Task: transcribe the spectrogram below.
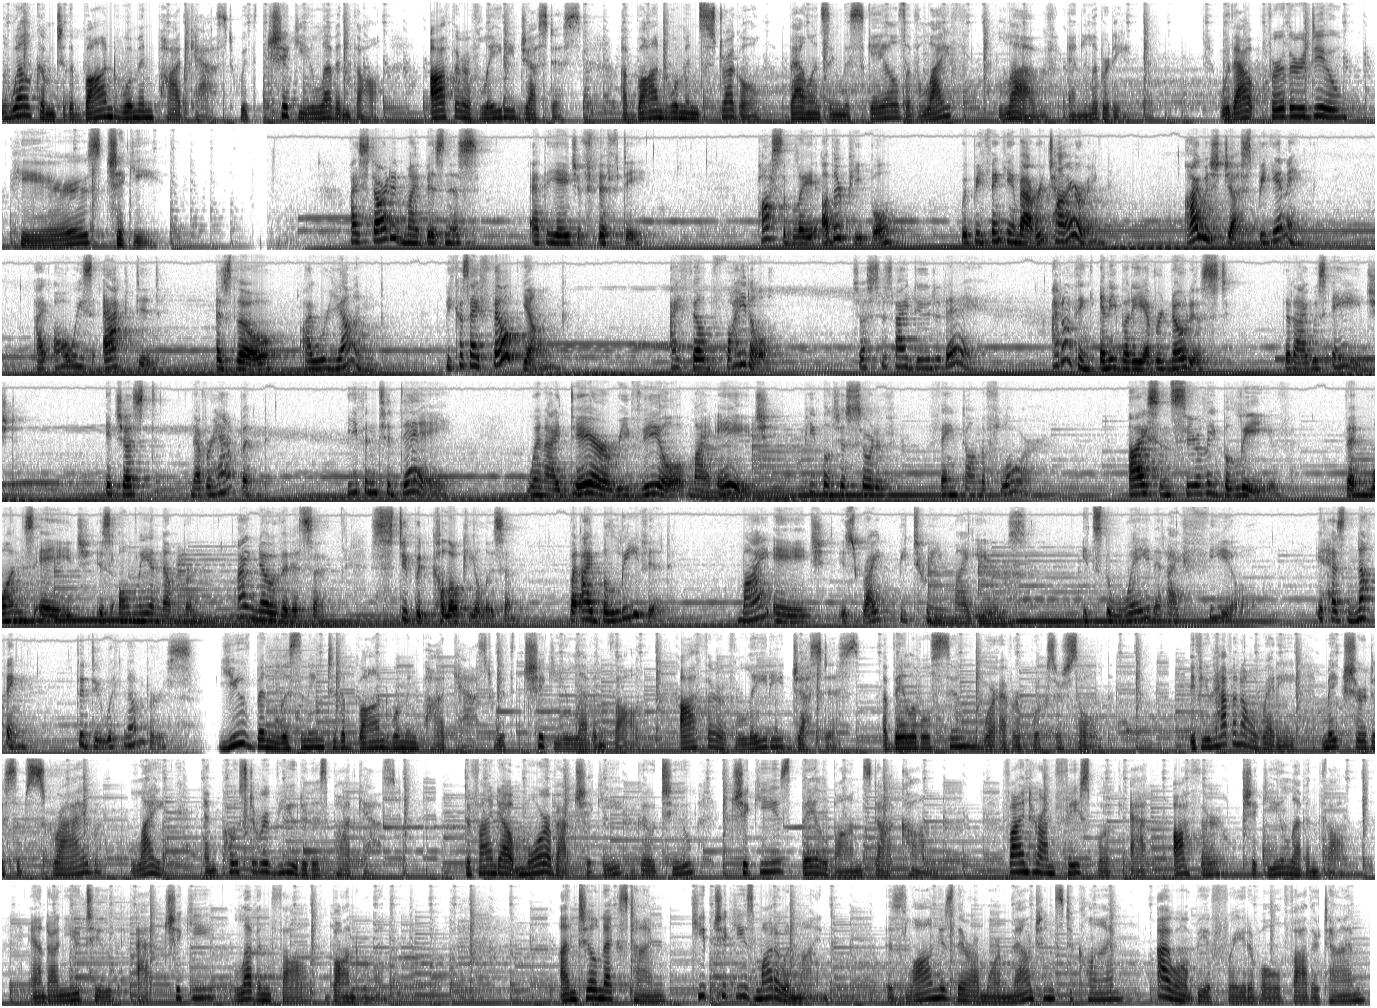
Welcome to the Bondwoman Podcast with Chickie Leventhal, author of Lady Justice, a bondwoman's struggle balancing the scales of life, love, and liberty. Without further ado, here's Chickie. I started my business at the age of 50. Possibly other people would be thinking about retiring. I was just beginning. I always acted as though I were young because I felt young. I felt vital, just as I do today. I don't think anybody ever noticed that I was aged. It just never happened. Even today, when I dare reveal my age, people just sort of faint on the floor. I sincerely believe that one's age is only a number. I know that it's a stupid colloquialism, but I believe it. My age is right between my ears. It's the way that I feel. It has nothing to do with numbers. You've been listening to the Bondwoman Podcast with Chickie Leventhal, author of Lady Justice, available soon wherever books are sold. If you haven't already, make sure to subscribe, like, and post a review to this podcast. To find out more about Chickie, go to chickiesbailbonds.com. Find her on Facebook at author Chickie Leventhal and on YouTube at Chickie Leventhal Bondwoman. Until next time, keep Chickie's motto in mind. As long as there are more mountains to climb, I won't be afraid of old Father Time.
